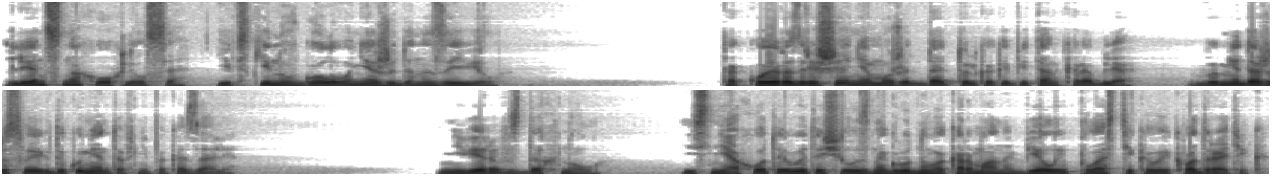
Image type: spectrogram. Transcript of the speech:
Ленц нахохлился и, вскинув голову, неожиданно заявил. «Такое разрешение может дать только капитан корабля. Вы мне даже своих документов не показали». Неверов вздохнул и с неохотой вытащил из нагрудного кармана белый пластиковый квадратик.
